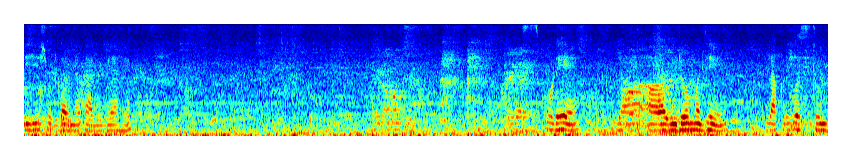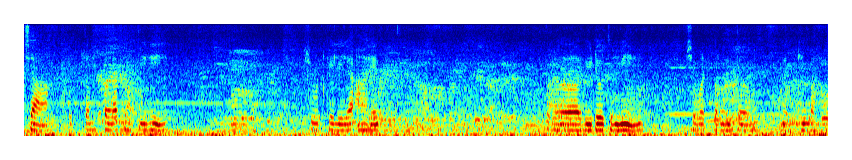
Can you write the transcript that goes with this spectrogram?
तीही शूट करण्यात आलेली आहेत पुढे या व्हिडिओमध्ये लाकडी वस्तूंच्या उत्तम कलाकृतीही शूट केलेल्या आहेत. तर व्हिडिओ तुम्ही शेवटपर्यंत नक्की पहा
